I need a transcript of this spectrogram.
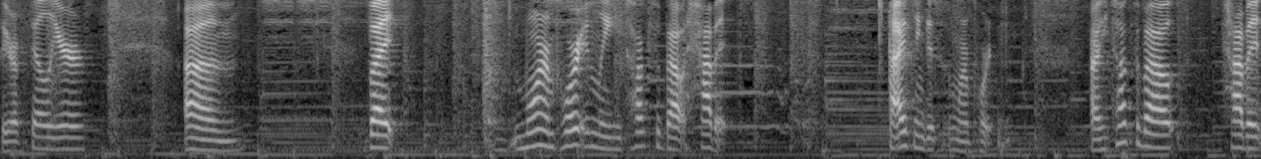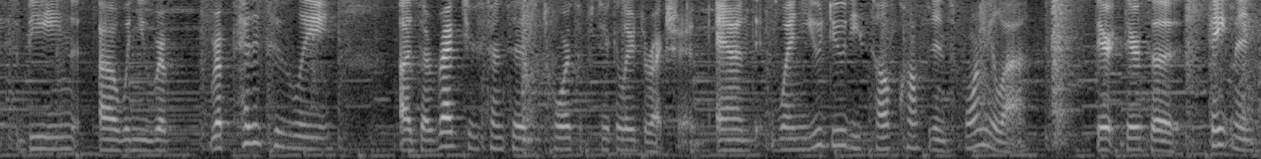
fear of failure. Um, but more importantly, he talks about habits. I think this is more important. Uh, he talks about habits being uh, when you re- repetitively uh, direct your senses towards a particular direction. And when you do the self confidence formula, there, there's a statement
